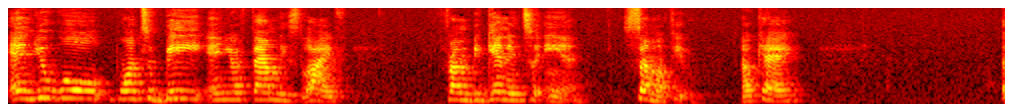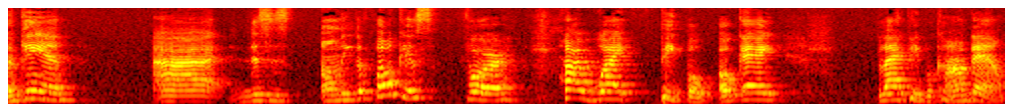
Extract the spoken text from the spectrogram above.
and you will want to be in your family's life from beginning to end. Some of you, okay? Again, I, this is only the focus for my white people, okay? Black people, calm down.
